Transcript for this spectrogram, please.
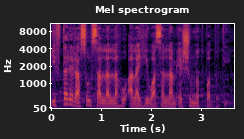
ইফতারে রাসূল সাল্লাল্লাহু আলাইহি ওয়াসাল্লাম এর শূন্যত পদ্ধতি।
